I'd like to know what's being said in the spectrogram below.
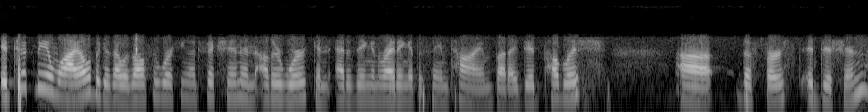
it took me a while because I was also working on fiction and other work and editing and writing at the same time. But I did publish uh, the first edition,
